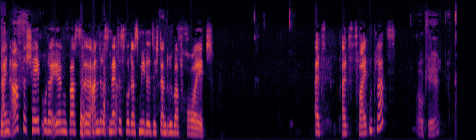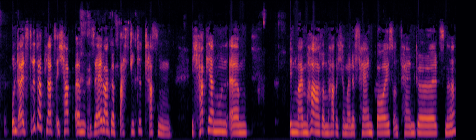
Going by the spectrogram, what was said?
ein Aftershave oder irgendwas äh, anderes Nettes, wo das Mädel sich dann drüber freut. Als, als zweiten Platz. Okay. Und als dritter Platz, ich habe ähm, selber gebastelte Tassen. Ich habe ja nun ähm, in meinem Harem habe ich ja meine Fanboys und Fangirls, ne?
